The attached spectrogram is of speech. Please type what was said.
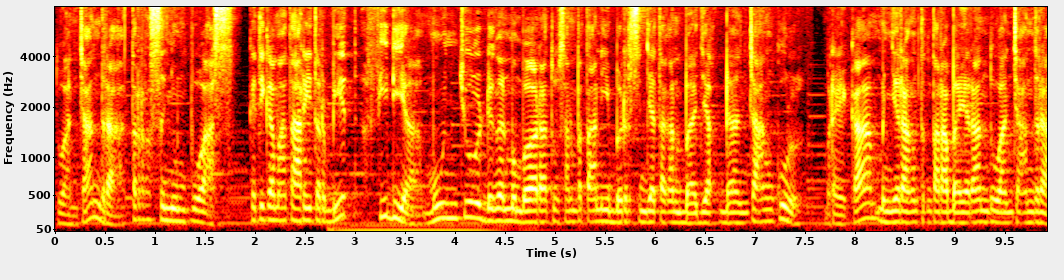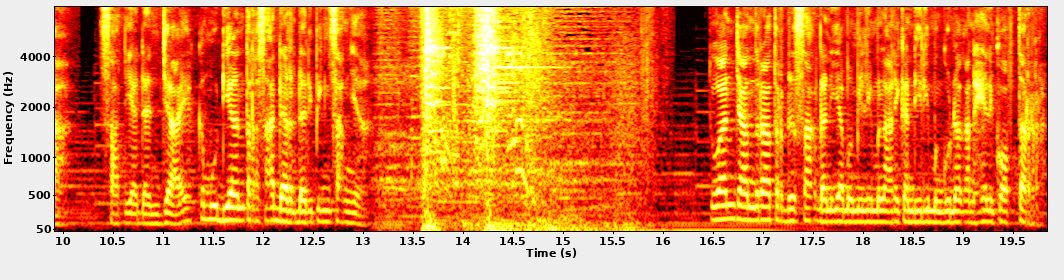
Tuan Chandra tersenyum puas. Ketika matahari terbit, Vidya muncul dengan membawa ratusan petani bersenjatakan bajak dan cangkul. Mereka menyerang tentara bayaran Tuan Chandra. Satya dan Jai kemudian tersadar dari pingsannya. Tuan Chandra terdesak dan ia memilih melarikan diri menggunakan helikopter.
